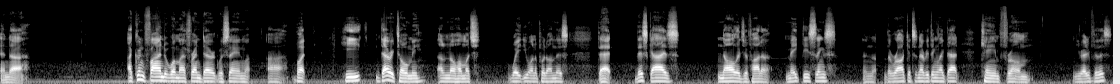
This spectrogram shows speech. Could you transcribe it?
and uh, I couldn't find what my friend Derek was saying, uh, but he, Derek told me, I don't know how much weight you want to put on this, that this guy's knowledge of how to make these things and the rockets and everything like that came from. You ready for this?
